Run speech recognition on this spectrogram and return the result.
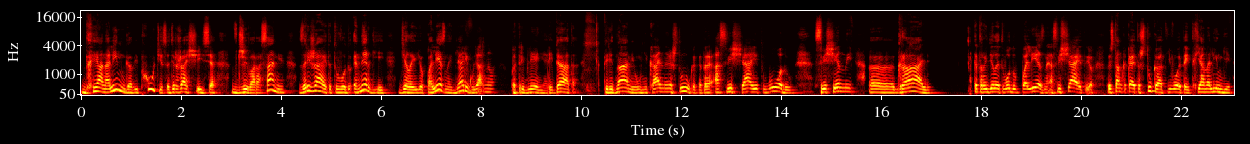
Дхьяналинга випхути, содержащийся в дживарасами, заряжает эту воду энергией, делая ее полезной для регулярного потребления. Ребята, перед нами уникальная штука, которая освещает воду. Священный э, Грааль, который делает воду полезной, освещает ее. То есть там какая-то штука от его этой тхьяналинги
